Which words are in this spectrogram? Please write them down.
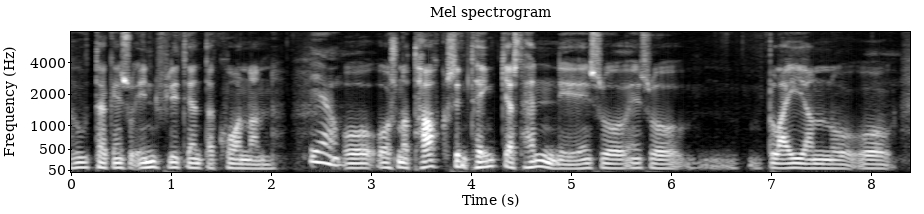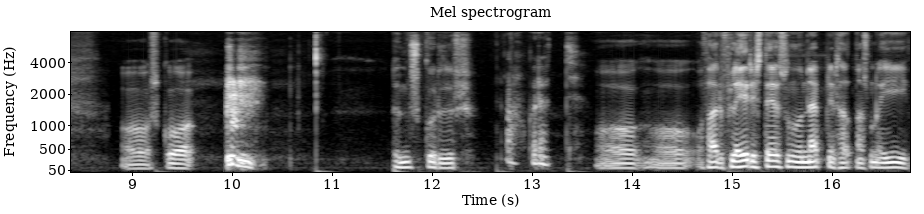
húttak eins og innflytjanda konan og, og svona takk sem tengjast henni eins og, eins og blæjan og, og, og sko umskurður. Akkurat. Og það eru fleiri steg sem þú nefnir þarna svona í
